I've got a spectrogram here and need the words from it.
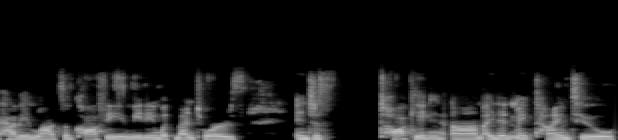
having lots of coffee, meeting with mentors, and just talking. Um, I didn't make time to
